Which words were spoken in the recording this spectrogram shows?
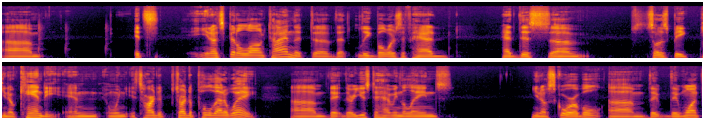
Um, it's you know it's been a long time that uh, that league bowlers have had had this um, so to speak you know candy, and when it's hard to it's hard to pull that away. Um, they, they're used to having the lanes you know scoreable. Um, they they want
